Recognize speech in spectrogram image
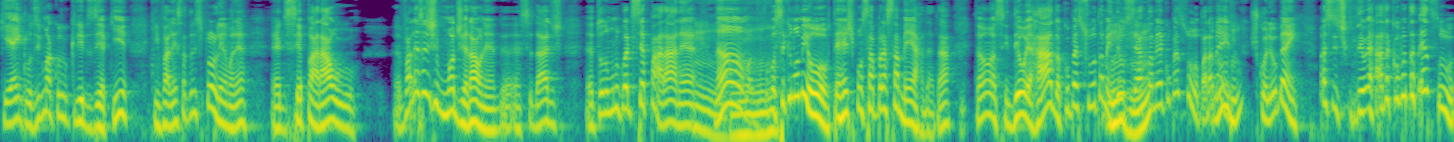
Que é, inclusive, uma coisa que eu queria dizer aqui, que em Valência tá tendo esse problema, né? É de separar o. é, Valência, de modo geral, né? É, cidades. é, todo mundo gosta de separar, né? Uhum. Não, mas foi você que nomeou, tem responsável por essa merda, tá? Então, assim, deu errado, a culpa é sua também. Deu Uhum. certo também, a culpa é sua. Parabéns. Uhum. Escolheu bem. Mas se deu errado, a culpa também é sua.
